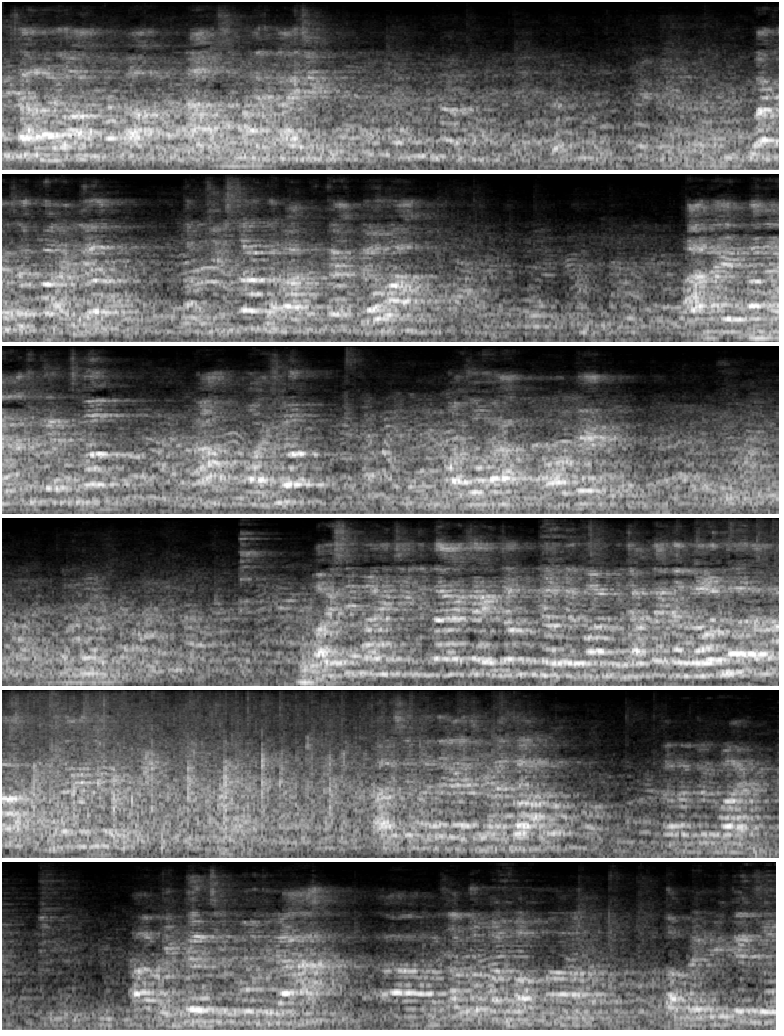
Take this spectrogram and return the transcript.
cứ trả lời thôi đó nào xin mời tất cả anh chị quay cái sang phải nhá thậm chí sang cả bạn bên cạnh đúng không ạ bạn này bạn này đã thực hiện chưa nào hỏi chưa hỏi rồi ạ ok rồi xin mời anh chị chúng ta dành cho một điều tuyệt vời một tràng tay thật lớn nữa đúng không ạ anh chị rồi xin mời tất cả anh chị an toàn thật là tuyệt vời à, kính thưa chị cô thì đã à, giám đốc văn phòng à, tổng đại lý tiên du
